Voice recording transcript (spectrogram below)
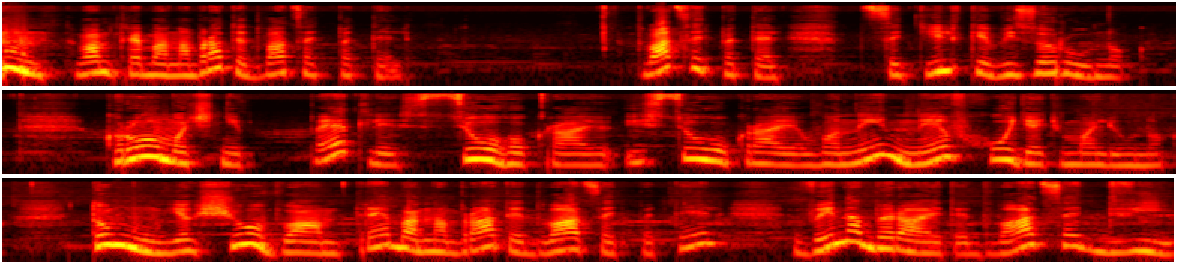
вам треба набрати 20 петель. 20 петель це тільки візерунок. Кромочні петлі з цього краю і з цього краю вони не входять в малюнок. Тому, якщо вам треба набрати 20 петель, ви набираєте 22.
